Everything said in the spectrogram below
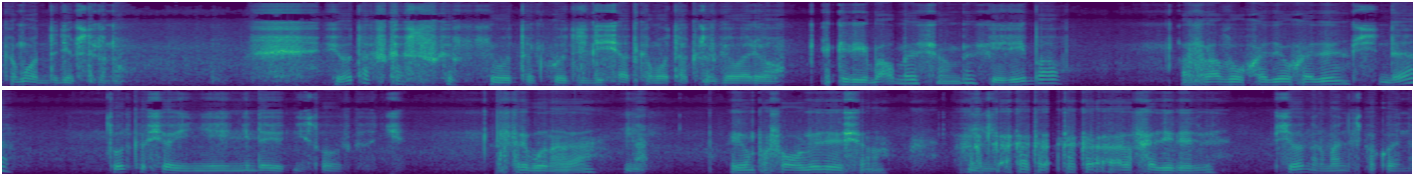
Кому отдадим страну? И вот так, вот так вот с десятком вот так разговаривал. И переебал, блядь, все, блядь. Переебал. А сразу уходи, уходи. Да. Только все и не, не дают ни слова сказать. С трибуны, да? Да. И он пошел в люди и все. А, а как, как расходились? Все нормально, спокойно.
